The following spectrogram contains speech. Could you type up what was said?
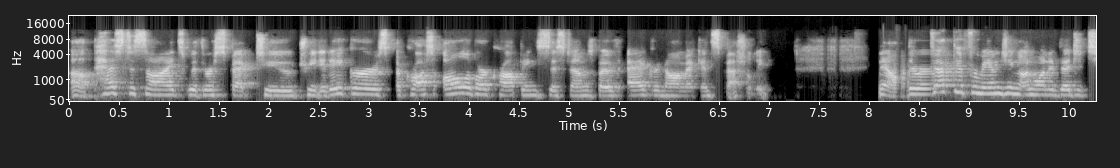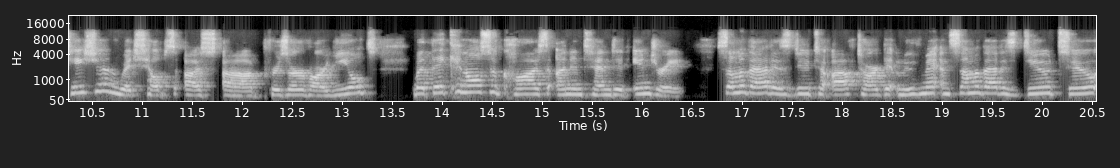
uh, pesticides with respect to treated acres across all of our cropping systems, both agronomic and specialty. Now, they're effective for managing unwanted vegetation, which helps us uh, preserve our yields, but they can also cause unintended injury. Some of that is due to off target movement, and some of that is due to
